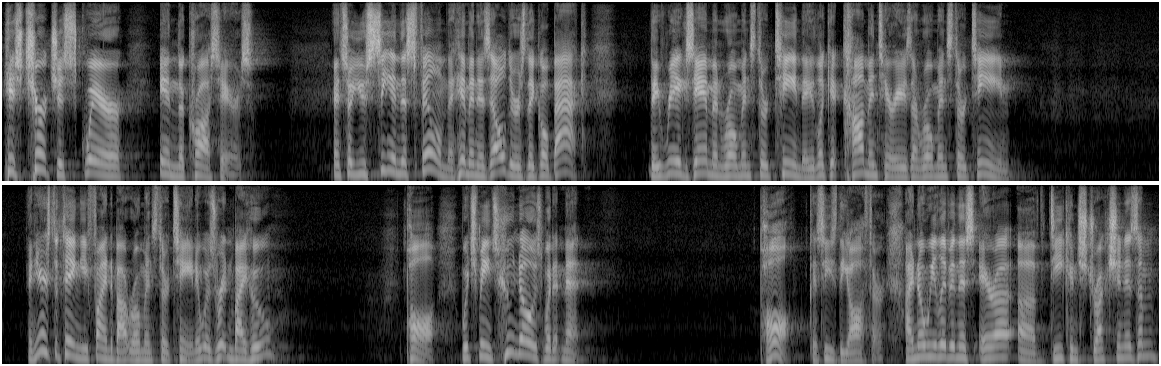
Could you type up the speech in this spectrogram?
his church is square in the crosshairs. And so you see in this film that him and his elders, they go back, they re examine Romans 13, they look at commentaries on Romans 13. And here's the thing you find about Romans 13 it was written by who? Paul, which means who knows what it meant? Paul, because he's the author. I know we live in this era of deconstructionism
